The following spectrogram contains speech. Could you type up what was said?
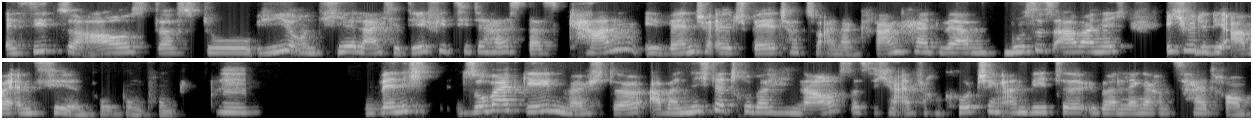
es sieht so aus, dass du hier und hier leichte Defizite hast. Das kann eventuell später zu einer Krankheit werden, muss es aber nicht. Ich würde dir aber empfehlen, Punkt, Punkt, Punkt. Mhm. Wenn ich so weit gehen möchte, aber nicht darüber hinaus, dass ich ja einfach ein Coaching anbiete über einen längeren Zeitraum,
